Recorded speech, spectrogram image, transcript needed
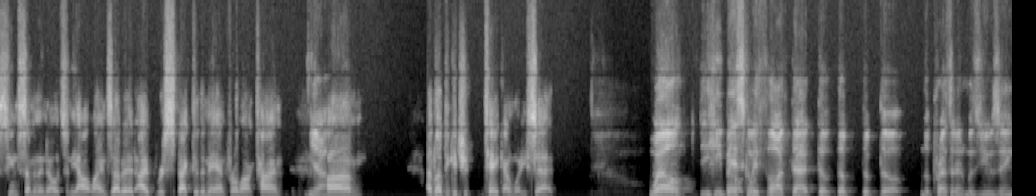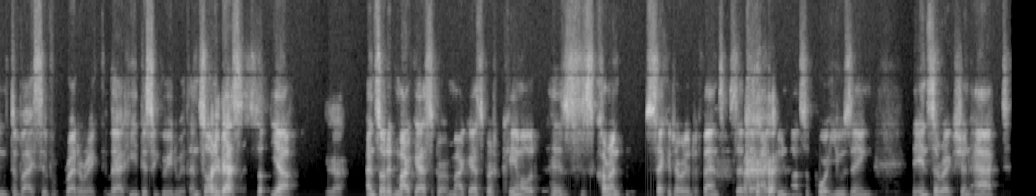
seen some of the notes and the outlines of it. I've respected the man for a long time. Yeah. Um, I'd love to get your take on what he said. Well, he basically thought that the the the the, the president was using divisive rhetoric that he disagreed with, and so did that. So, yeah. Yeah. And so did Mark Esper. Mark Esper came out his his current Secretary of Defense said that I do not support using the Insurrection Act.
